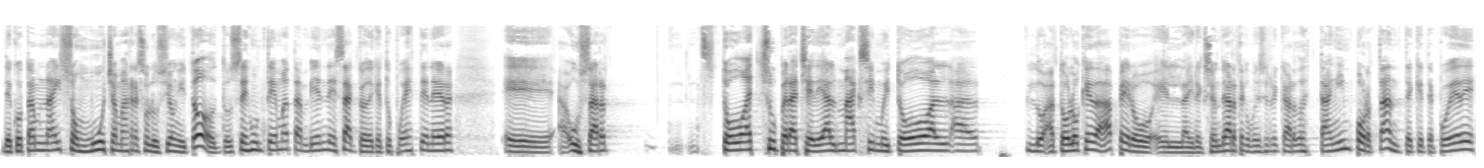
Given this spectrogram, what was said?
de Gotham Knight, son mucha más resolución y todo. Entonces, es un tema también de exacto, de que tú puedes tener, eh, usar todo a Super HD al máximo y todo al, a, todo lo que da, pero la dirección de arte, como dice Ricardo, es tan importante que te puede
